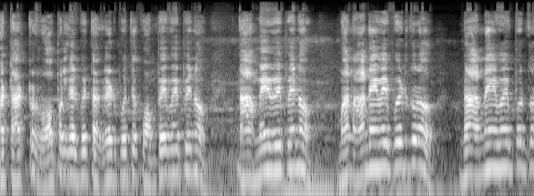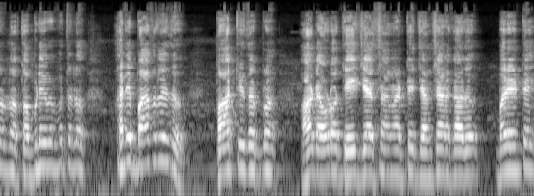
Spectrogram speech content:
ఆ ట్రాక్టర్ లోపలికి వెళ్ళిపోయి తగలడిపోతే కొంప ఏమైపోయినావు నా అమ్మ ఏమైపోయినావు మా నాన్న ఏమైపోతున్నావు నా అన్న ఏమైపోతాడు నా తమ్ముడు ఏమైపోతాడు అని బాధ లేదు. పార్టీ తరఫున ఆడెవడో జై చేస్తానంటే జనసేన కాదు. మరేంటి?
